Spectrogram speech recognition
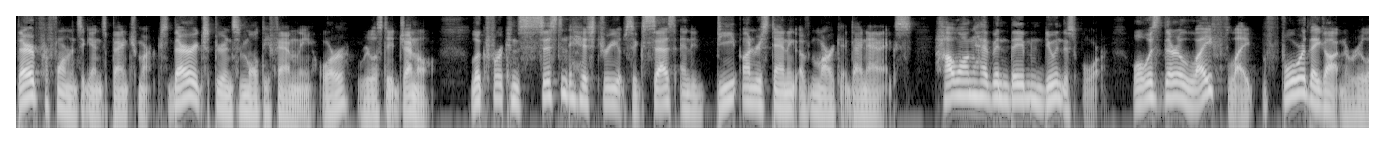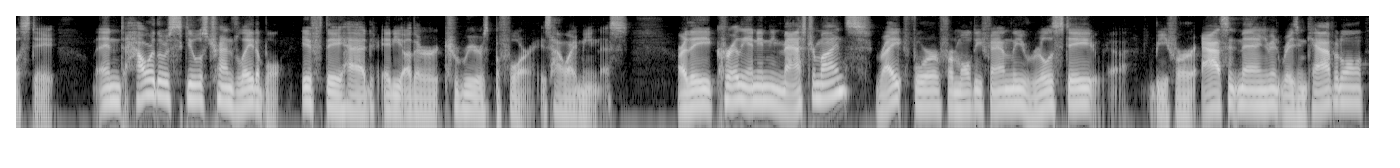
their performance against benchmarks, their experience in multifamily or real estate general. Look for a consistent history of success and a deep understanding of market dynamics. How long have been they been doing this for? What was their life like before they got into real estate? And how are those skills translatable if they had any other careers before, is how I mean this. Are they currently in any masterminds, right? For for multifamily real estate, uh, be for asset management, raising capital,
